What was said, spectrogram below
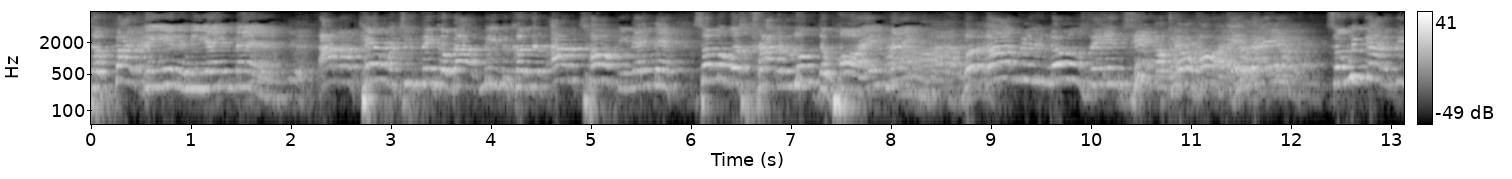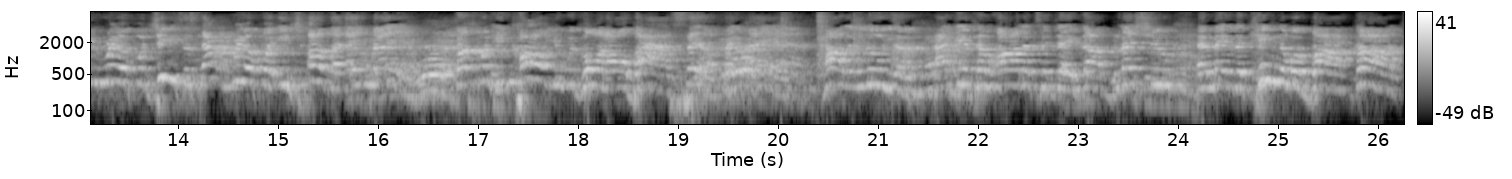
to fight the enemy. Amen. I don't care what you think about me because if amen, try to look the part. Amen. But God really knows the intent of your heart. Amen. So we got to be real for Jesus, not real for each other. Amen. Because when he called you, we're going all by ourselves. Amen. Hallelujah. I give him honor today. God bless you. And may the kingdom of God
